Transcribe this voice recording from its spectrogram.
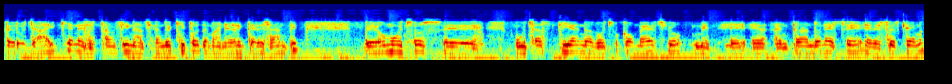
pero ya hay quienes están financiando equipos de manera interesante. Veo muchos, eh, muchas tiendas, mucho comercio eh, eh, entrando en este, en este esquema.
